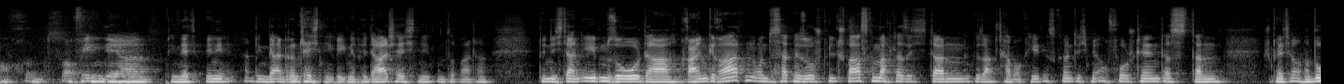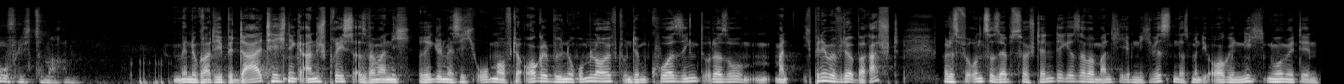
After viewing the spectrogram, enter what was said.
Auch, und auch wegen der, wegen, der, wegen der anderen Technik, wegen der Pedaltechnik und so weiter bin ich dann ebenso da reingeraten und es hat mir so viel Spaß gemacht, dass ich dann gesagt habe, okay, das könnte ich mir auch vorstellen, das dann später auch mal beruflich zu machen. Wenn du gerade die Pedaltechnik ansprichst, also wenn man nicht regelmäßig oben auf der Orgelbühne rumläuft und im Chor singt oder so, man, ich bin immer wieder überrascht, weil das für uns so selbstverständlich ist, aber manche eben nicht wissen, dass man die Orgel nicht nur mit den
